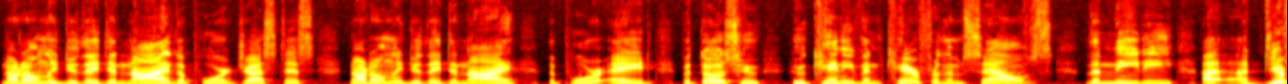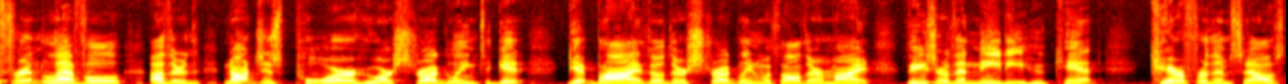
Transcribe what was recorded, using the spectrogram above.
Not only do they deny the poor justice, not only do they deny the poor aid, but those who, who can't even care for themselves, the needy, a, a different level, other not just poor who are struggling to get, get by, though they're struggling with all their might. These are the needy who can't care for themselves.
